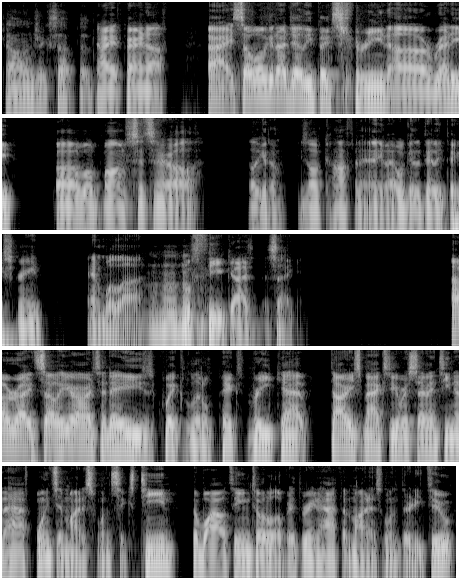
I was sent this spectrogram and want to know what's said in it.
Challenge accepted. All right, fair enough. All right, so we'll get our daily pick screen uh ready. Uh, well, bomb sits there all Look at him. He's all confident. Anyway, we'll get the daily pick screen and we'll uh we'll see you guys in a second. All right, so here are today's quick little picks recap. Tyrese Maxey over 17 and a half points at minus 116. The Wild team total over three and a half at minus 132.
